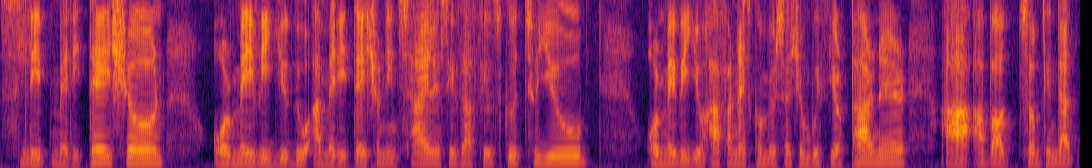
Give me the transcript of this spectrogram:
sleep meditation, or maybe you do a meditation in silence if that feels good to you, or maybe you have a nice conversation with your partner uh, about something that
